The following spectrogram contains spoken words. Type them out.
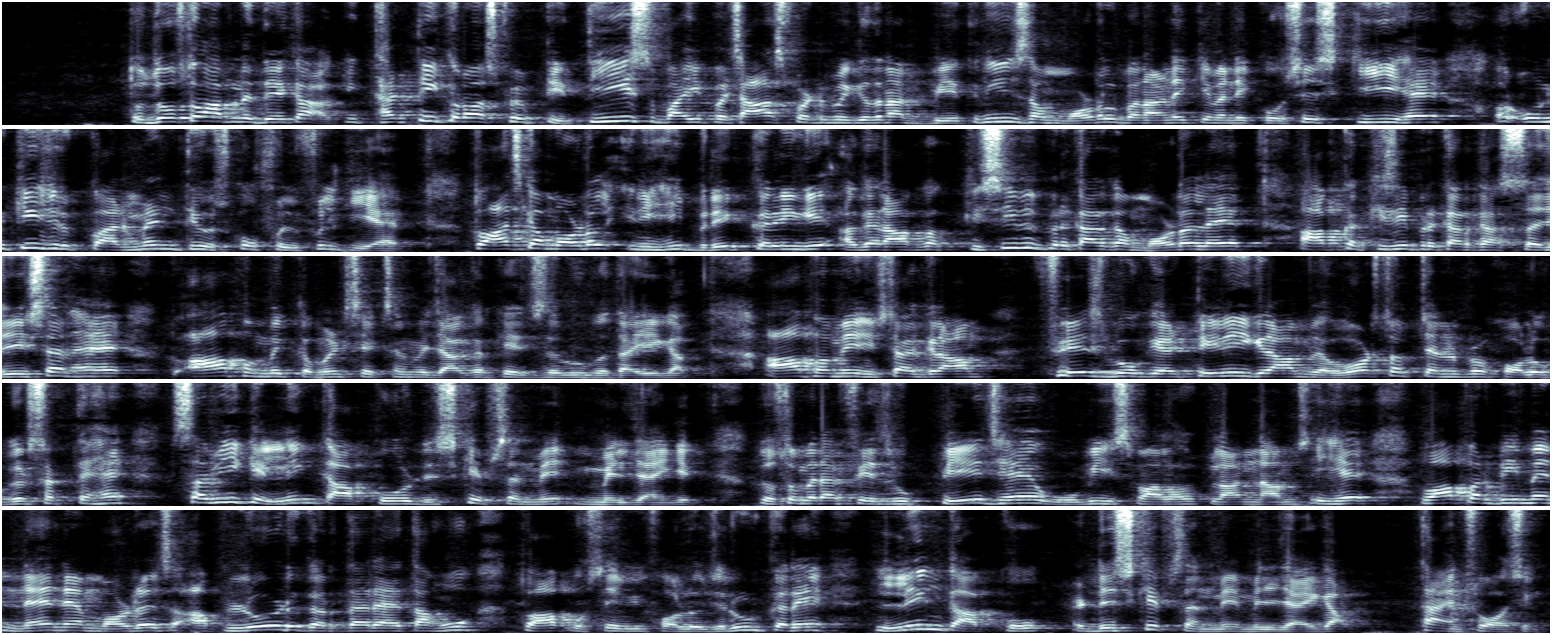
तो दोस्तों, आपने देखा कि 30 क्रॉस 50 30 बाई 50 फुट में कितना बेहतरीन सा मॉडल बनाने की मैंने कोशिश की है और उनकी जो रिक्वायरमेंट थी उसको फुलफिल किया है। तो आज का मॉडल इन्हीं ब्रेक करेंगे। अगर आपका किसी भी प्रकार का मॉडल है, आपका किसी प्रकार का सजेशन है तो आप हमें कमेंट सेक्शन में जाकर के ज़रूर बताइएगा। आप हमें इंस्टाग्राम फेसबुक या टेलीग्राम या व्हाट्सअप चैनल पर फॉलो कर सकते हैं। सभी के लिंक आपको डिस्क्रिप्शन में मिल जाएँगे। दोस्तों, मेरा फेसबुक पेज है, वो भी स्मॉल हाउस प्लान नाम से ही है। वहाँ पर भी मैं नए नए मॉडल्स अपलोड करता रहता हूँ तो आप उसे भी फॉलो ज़रूर करें। लिंक आपको डिस्क्रिप्शन में मिल जाएगा। Thanks watching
